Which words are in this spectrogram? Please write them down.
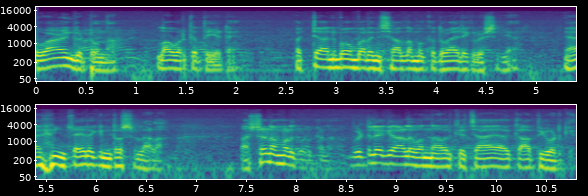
ദ്വാഴം കിട്ടുന്ന അള്ളാഹു വർക്കത്ത് ചെയ്യട്ടെ ഒറ്റ അനുഭവം പറഞ്ഞ് ശാൽ നമുക്ക് ദ്വായിലേക്ക് രക്ഷിക്കുക ഞാൻ എനിക്ക് അതിലേക്ക് ഇൻട്രസ്റ്റ് ഉള്ള ആളാണ് ഭക്ഷണം നമ്മൾ കൊടുക്കണം. വീട്ടിലേക്ക് ആൾ വന്ന് അവർക്ക് ചായ കാപ്പി കൊടുക്കുക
